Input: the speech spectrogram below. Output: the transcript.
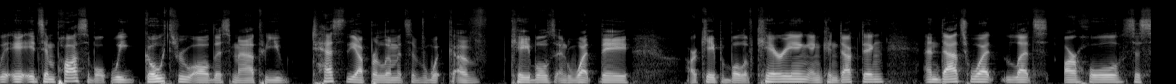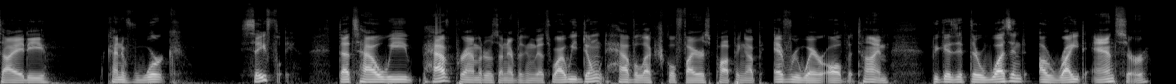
It's impossible. We go through all this math. You test the upper limits of, of cables and what they are capable of carrying and conducting. And that's what lets our whole society kind of work safely. That's how we have parameters on everything. That's why we don't have electrical fires popping up everywhere all the time. Because if there wasn't a right answer,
